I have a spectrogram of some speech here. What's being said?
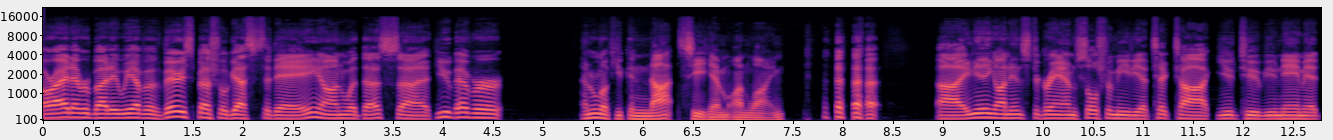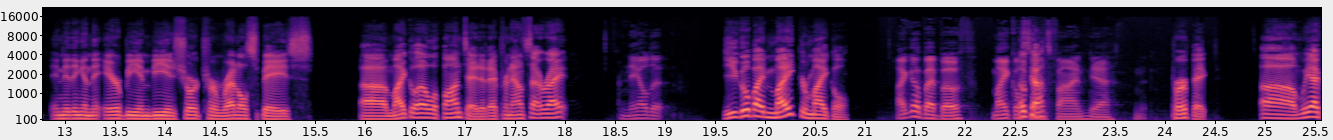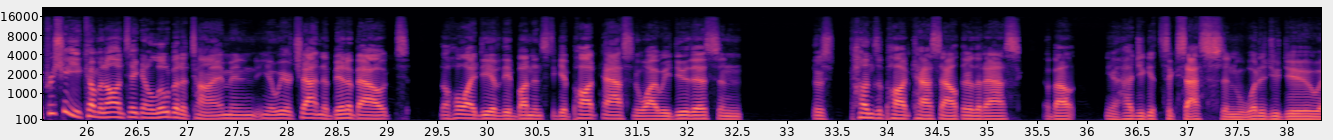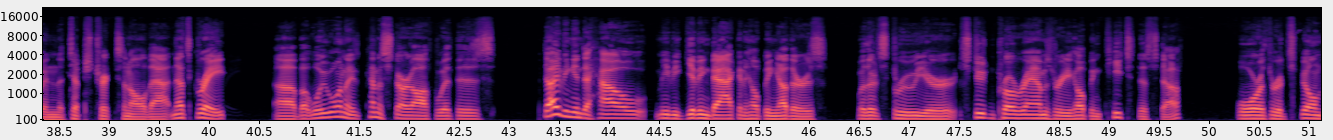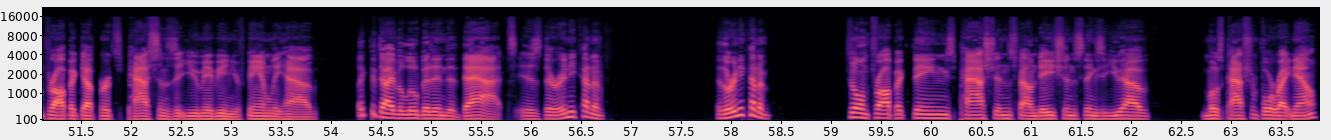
All right, everybody. We have a very special guest today on with us. Uh, if you've ever, I don't know if you can not see him online. uh, anything on Instagram, social media, TikTok, YouTube, you name it, anything in the Airbnb and short term rental space. Uh, Michael Elefante. Did I pronounce that right? Nailed it. Do you go by Mike or Michael? I go by both. Michael okay. sounds fine. Yeah. Perfect. Um, we I appreciate you coming on, taking a little bit of time, and you know we were chatting a bit about the whole idea of the abundance to give podcast and why we do this. And there's tons of podcasts out there that ask about you know how'd you get success and what did you do and the tips, tricks, and all that, and that's great. Uh, but what we want to kind of start off with is diving into how maybe giving back and helping others, whether it's through your student programs where you're helping teach this stuff, or through its philanthropic efforts, passions that you maybe and your family have like to dive a little bit into that. Is there any kind of are there any kind of philanthropic things, passions, foundations, things that you have most passion for right now?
